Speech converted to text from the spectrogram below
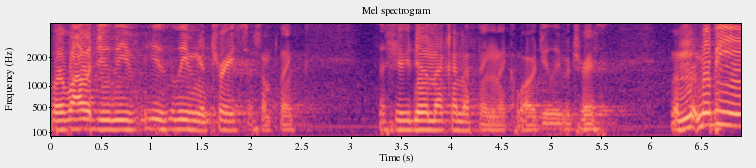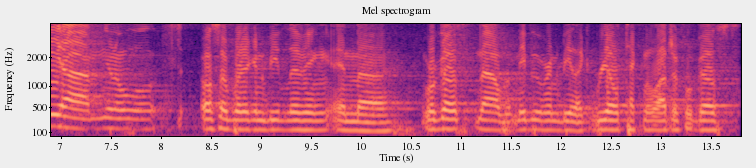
But why would you leave? He's leaving a trace or something. So if you're doing that kind of thing, like why would you leave a trace? But m- maybe um, you know. We'll also, we're going to be living in. Uh, we're ghosts now, but maybe we're going to be like real technological ghosts.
